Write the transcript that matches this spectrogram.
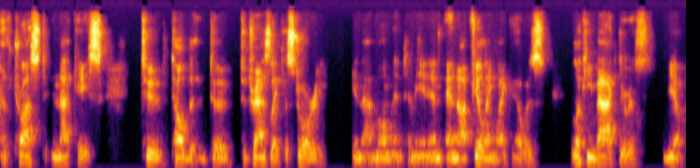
of trust in that case to tell the to to translate the story in that moment. I mean, and, and not feeling like I was looking back, there was, you know,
